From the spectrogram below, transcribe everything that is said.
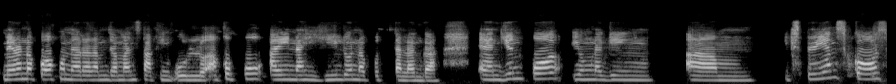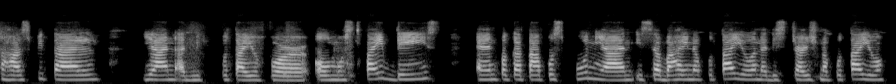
meron na po ako nararamdaman sa aking ulo. Ako po ay nahihilo na po talaga. And yun po yung naging um, experience ko sa hospital. Yan, admit po tayo for almost five days. And pagkatapos po niyan, isa bahay na po tayo, na-discharge na po tayo.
